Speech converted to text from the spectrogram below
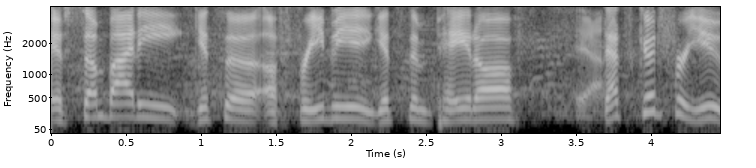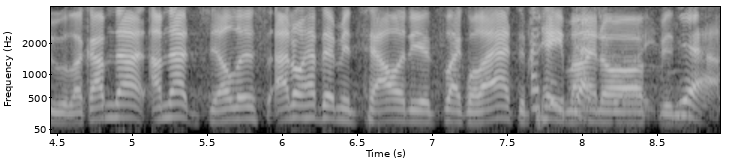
if somebody gets a, a freebie and gets them paid off, Yeah. that's good for you. Like I'm not I'm not jealous. I don't have that mentality. It's like, well, I had to pay mine off, right. and Yeah.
